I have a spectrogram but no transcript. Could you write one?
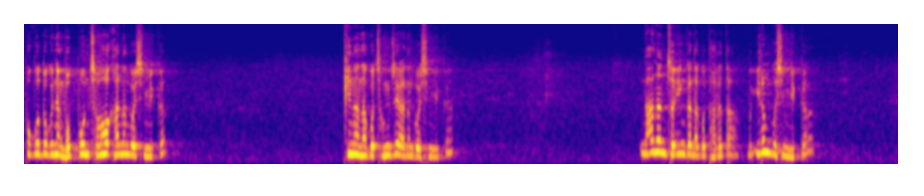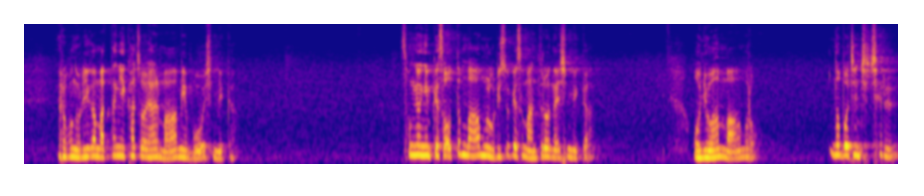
보고도 그냥 못 본 척 하는 것입니까? 비난하고 정죄하는 것입니까? 나는 저 인간하고 다르다. 뭐 이런 것입니까? 여러분, 우리가 마땅히 가져야 할 마음이 무엇입니까? 성령님께서 어떤 마음을 우리 속에서 만들어내십니까? 온유한 마음으로 넘어진 지체를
